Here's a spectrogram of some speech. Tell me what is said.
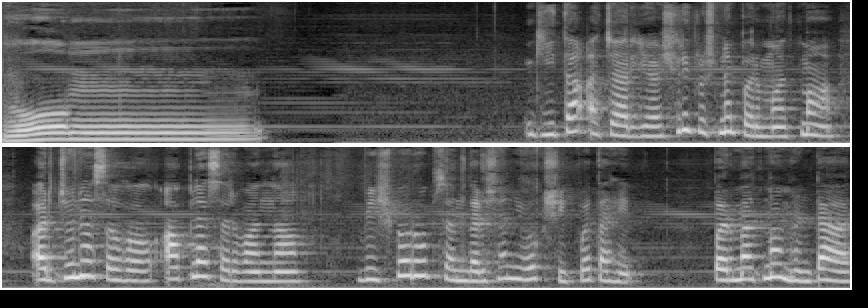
ॐ गीता आचार्य श्रीकृष्ण परमात्मा अर्जुनासह आपल्या सर्वांना विश्वरूप संदर्शन योग शिकवत आहेत. परमात्मा म्हणतात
